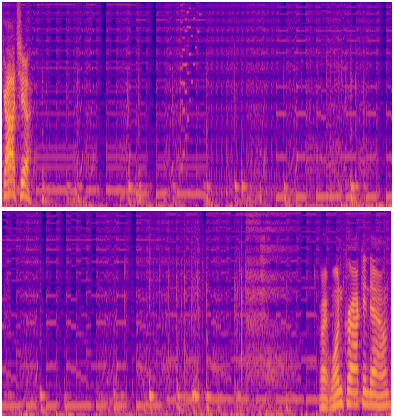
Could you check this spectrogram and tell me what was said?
Gotcha. One Kraken down.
